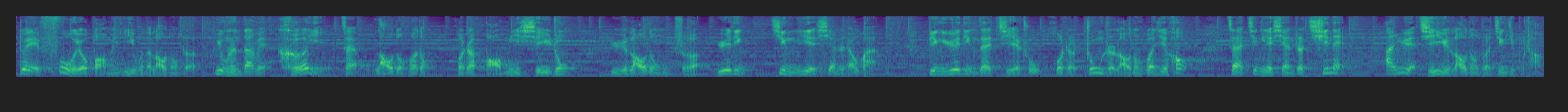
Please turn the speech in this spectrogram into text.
对负有保密义务的劳动者，用人单位可以在劳动合同或者保密协议中与劳动者约定竞业限制条款，并约定在解除或者终止劳动关系后，在竞业限制期内按月给予劳动者经济补偿。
